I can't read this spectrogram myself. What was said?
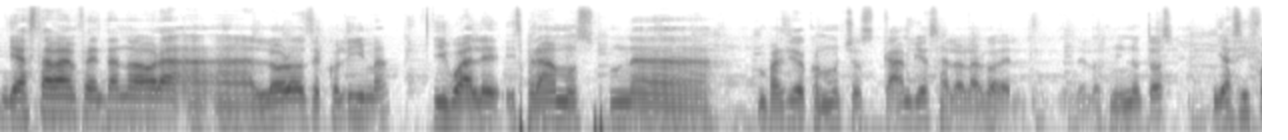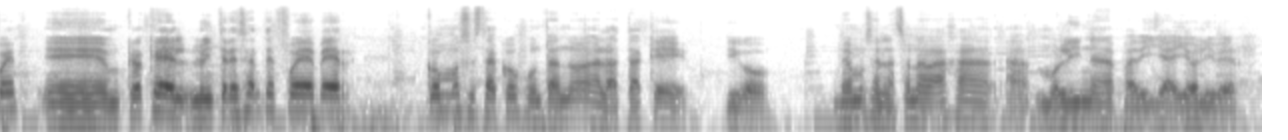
ya estaba enfrentando ahora a, Loros de Colima, igual eh, esperábamos una, un partido con muchos cambios a lo largo de los minutos y así fue. Eh, creo que lo interesante fue ver cómo se está conjuntando al ataque, digo, vemos en la zona baja a Molina, Padilla y Oliver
